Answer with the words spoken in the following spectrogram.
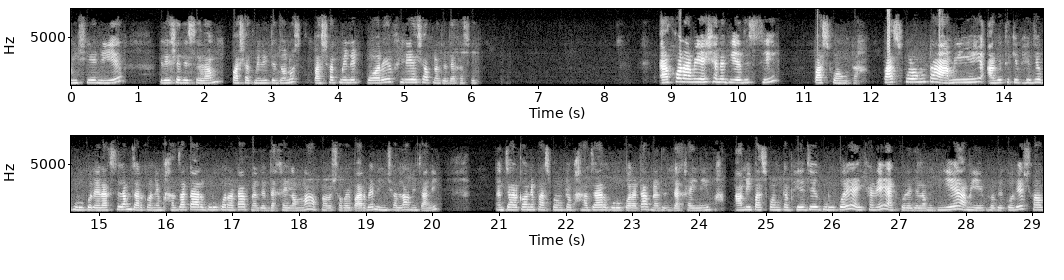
মিশিয়ে নিয়ে রেখে দিয়েছিলাম পাঁচ সাত মিনিটের জন্য। পাঁচ সাত মিনিট পরে ফিরে এসে আপনাদের দেখাচ্ছি। এখন আমি এখানে দিয়ে দিচ্ছি পাঁচফোড়নটা। পাঁচফোড়নটা আমি আগে থেকে ভেজে গুঁড়ো করে রাখছিলাম, যার কারণে ভাজাটা আর গুঁড়ো করাটা আপনাদের দেখাইলাম না, আপনারা সবাই পারবেন, ইনশাল্লাহ আমি জানি। যার কারণে পাঁচফোড়নটা ভাজা আর গুঁড়ো করাটা আপনাদের দেখাইনি। আমি পাঁচফোড়নটা ভেজে গুঁড়ো করে এখানে অ্যাড করে দিলাম, দিয়ে আমি এভাবে করে সব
